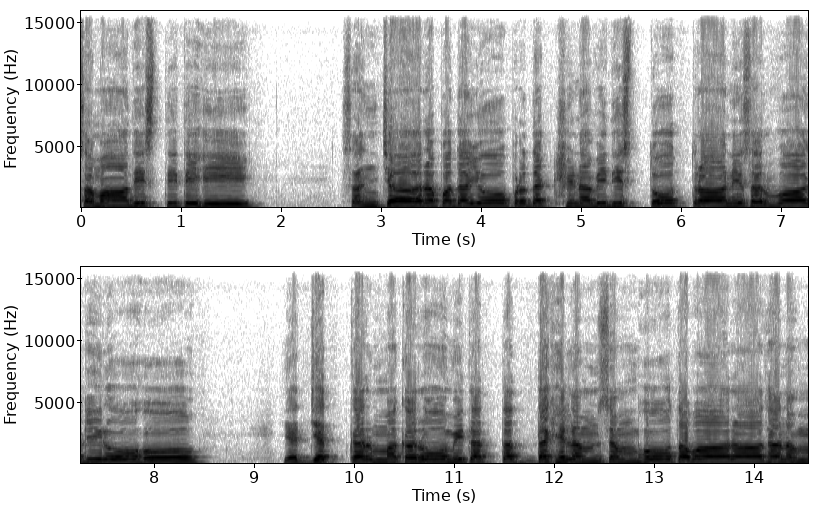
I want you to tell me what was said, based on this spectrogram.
సమాధిస్థితి सञ्चारपदयो प्रदक्षिणविधिस्तोत्राणि सर्वागिरोः यद्यत्कर्म करोमि तत्तद्दखिलं शम्भो तवाराधनम्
